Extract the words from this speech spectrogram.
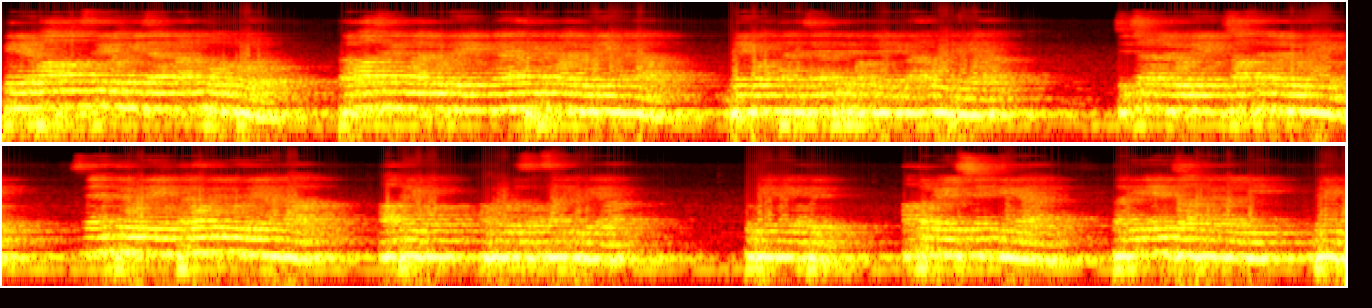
പിന്നീട് പാപാവസ്ഥയിലും ഈ ജനം കടന്നു പോകുമ്പോൾ പ്രവാചകന്മാരിലൂടെയും ന്യായാധിപന്മാരിലൂടെയും എല്ലാം ദൈവം തന്റെ ജനത്തിന്റെ പക്കലേക്ക് കടന്നുവരികയാണ് ശിക്ഷണങ്ങളിലൂടെയും ശാസ്ത്രങ്ങളിലൂടെയും സ്നേഹത്തിലൂടെയും പ്രലോഭനത്തിലൂടെയും എല്ലാം ആ ദൈവം ಜಾತಕಗಳಲ್ಲಿ ದೈವ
